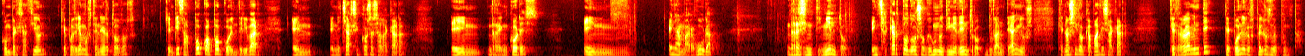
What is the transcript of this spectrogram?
conversación que podríamos tener todos, que empieza poco a poco en derivar en, en echarse cosas a la cara, en rencores, en, en amargura, resentimiento, en sacar todo eso que uno tiene dentro durante años que no ha sido capaz de sacar, que realmente te pone los pelos de punta.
